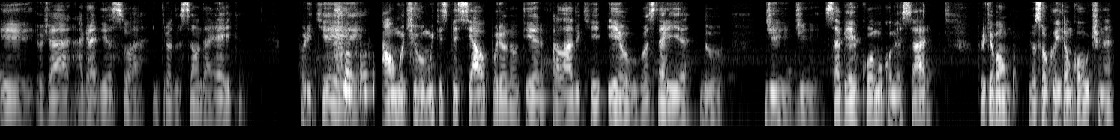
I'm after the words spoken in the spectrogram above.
e eu já agradeço a introdução da Érica, porque há um motivo muito especial por eu não ter falado que eu gostaria do, de, de saber como começar. Porque, bom, eu sou o Cleiton Coach, né?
